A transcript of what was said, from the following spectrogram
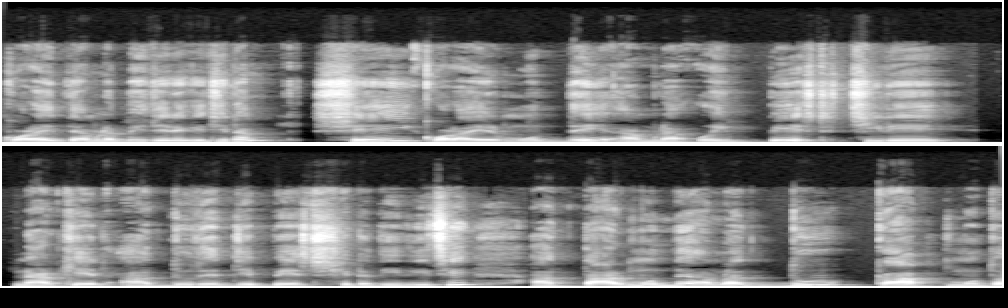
কড়াইতে আমরা ভেজে রেখেছিলাম, সেই কড়াইয়ের মধ্যেই আমরা ওই পেস্ট চিড়ে নারকেল আর দুধের যে পেস্ট সেটা দিয়ে দিয়েছি, আর তার মধ্যে আমরা দু কাপ মতো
